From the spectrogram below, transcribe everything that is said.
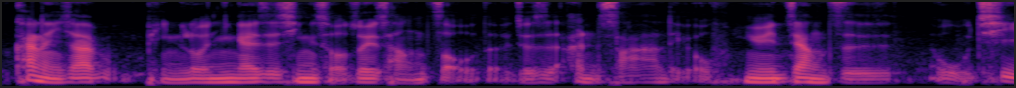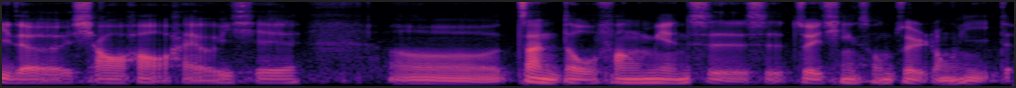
看了一下评论，应该是新手最常走的就是暗杀流，因为这样子武器的消耗还有一些呃战斗方面是是最轻松最容易的。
